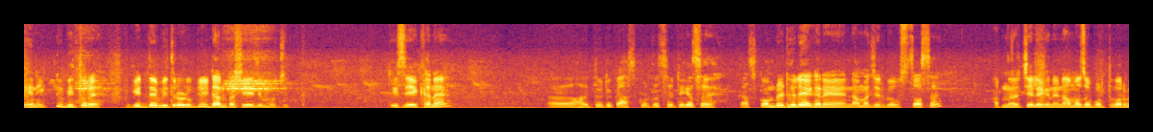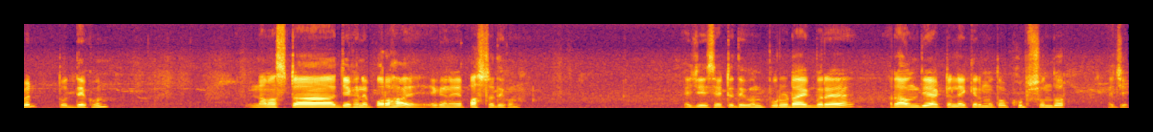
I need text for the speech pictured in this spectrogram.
এখানে একটু ভিতরে, গেট দিয়ে ভিতরে ঢুকলেই ডান পাশে এই যে মসজিদ। ঠিক আছে এখানে হয়তো একটু কাজ করতেছে, ঠিক আছে? কাজ কমপ্লিট হলে এখানে নামাজের ব্যবস্থা আছে। আপনারা চাইলে এখানে নামাজও পড়তে পারবেন। তো দেখুন, নামাজটা যেখানে পড়া হয়, এখানে পাঁচটা দেখুন। এই যে এই সাইডটা দেখুন, পুরোটা একবারে রাউন্ড দিয়ে একটা লেকের মতো, খুব সুন্দর। এই যে।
